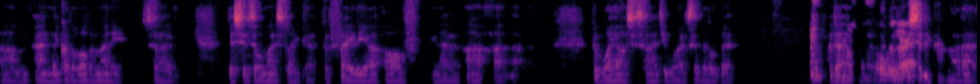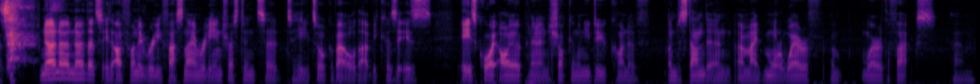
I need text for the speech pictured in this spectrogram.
um, and they've got a lot of money. So this is almost like a, the failure of you know uh, uh, uh the way our society works a little bit. I don't know. I'm very uh, cynical about that. no, no, no. That's. I find it really fascinating, really interesting to to hear you talk about all that because it is it is quite eye opening and shocking when you do kind of understand it and are made more aware of aware of the facts. Um,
